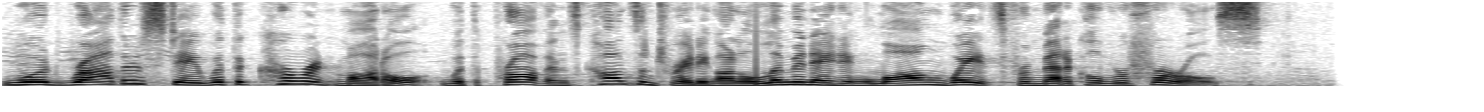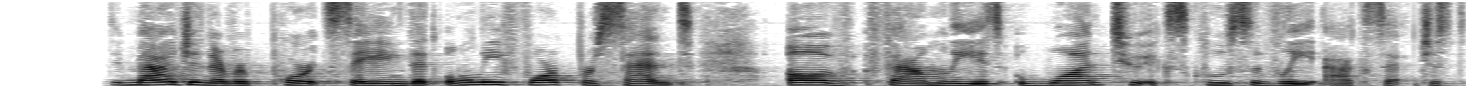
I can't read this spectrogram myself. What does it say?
would rather stay with the current model, with the province concentrating on eliminating long waits for medical referrals. Imagine a report saying that only 4% of families want to exclusively access just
